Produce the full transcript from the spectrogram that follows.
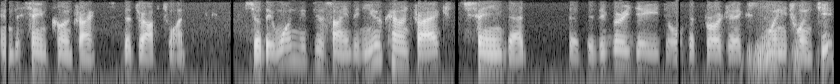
in the same contract, the draft one. So they want me to sign the new contract saying that the delivery date of the project is 2020,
